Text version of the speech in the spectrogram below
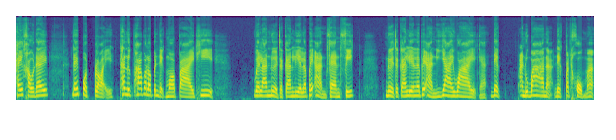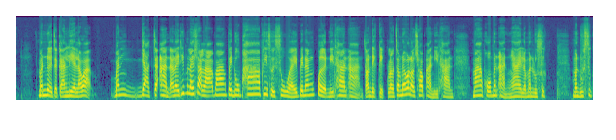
ให้เขาได้ได้ปลดปล่อย ถ้านึกภาพว่าเราเป็นเด็กมปลายที่เวลาเหนื่อยจากการเรียนแล้วไปอ่านแฟนฟิก เหนื่อยจากการเรียนแล้วไปอ่านนิยายวายอย่างเงี้ย เด็กอนุบาลอะ เด็กประถมอะมันเหนื่อยจากการเรียนแล้วอะ มันอยากจะอ่านอะไรที่มันไร้สาระบ้างไปดูภาพที่สวยๆ ไปนั่งเปิดนิทานอ่าน ตอนเด็ก ๆ เราจำได้ว่าเราชอบอ่านนิทาน มากเพราะมันอ่านง่ายแล้วมันรู้สึกมันรู้สึก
